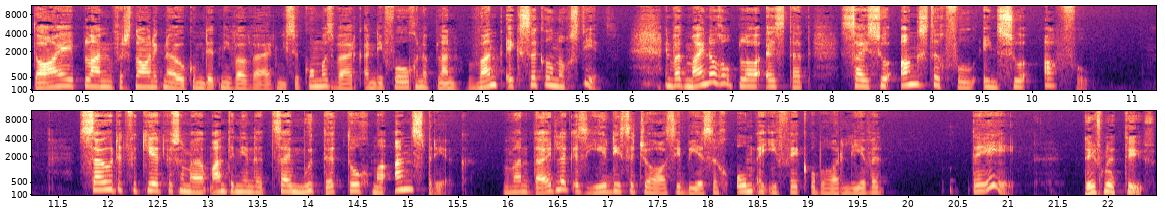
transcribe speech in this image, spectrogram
Daai plan verstaan ek nou hoekom dit nie wou werk nie. So kom ons werk aan die volgende plan want ek sukkel nog steeds." En wat my nogal pla is dat sy so angstig voel en so afvoel. Sou dit verkeerd wees om my om aan te neem dat sy moet dit tog maar aanspreek? Want duidelik is hierdie situasie besig om 'n effek op haar lewe te hê. Definitief.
